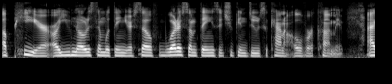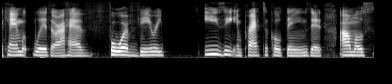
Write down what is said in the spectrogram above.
appear or you notice them within yourself, what are some things that you can do to kind of overcome it? I came up with, or I have four very easy and practical things that almost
